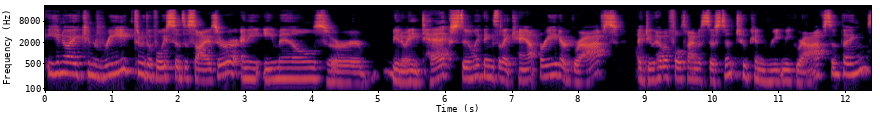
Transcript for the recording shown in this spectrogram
you know i can read through the voice synthesizer any emails or you know any text. The only things that i can't read are graphs. I do have a full-time assistant who can read me graphs and things.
